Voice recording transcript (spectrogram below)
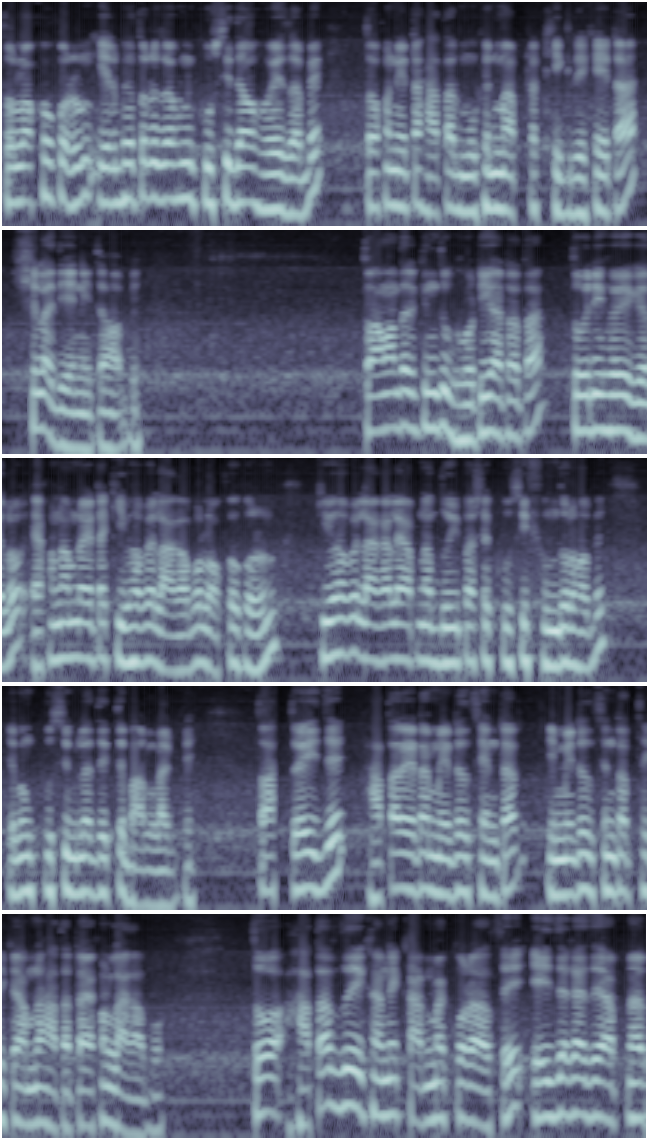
তো লক্ষ্য করুন, এর ভেতরে যখন কুচি দেওয়া হয়ে যাবে, তখন এটা হাতার মুখের মাপটা ঠিক রেখে এটা সেলাই দিয়ে নিতে হবে। তো আমাদের কিন্তু ঘটি আটাটা তৈরি হয়ে গেল। এখন আমরা এটা কীভাবে লাগাবো লক্ষ্য করুন। কীভাবে লাগালে আপনার দুই পাশে কুচি সুন্দর হবে এবং কুচিগুলো দেখতে ভালো লাগবে। তো তো এই যে হাতার এটা মেডেল সেন্টার এই মেডেল সেন্টার থেকে আমরা হাতাটা এখন লাগাবো। তো হাতার যে এখানে কাটমার্ক করা আছে, এই জায়গায় যে আপনার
